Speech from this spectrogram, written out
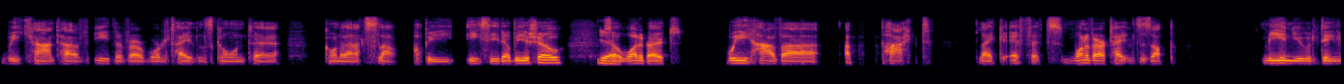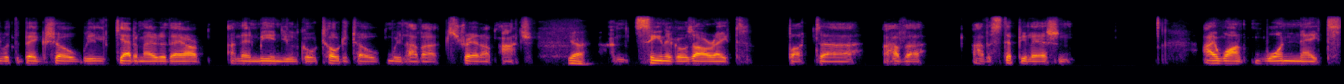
We can't have either of our world titles going to going to that sloppy ECW show. Yeah. So what about we have a a pact? Like if it's one of our titles is up, me and you will deal with the big show. We'll get him out of there, and then me and you'll go toe to toe. We'll have a straight up match. Yeah. And Cena goes, all right, but uh, I have a I have a stipulation. I want one night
